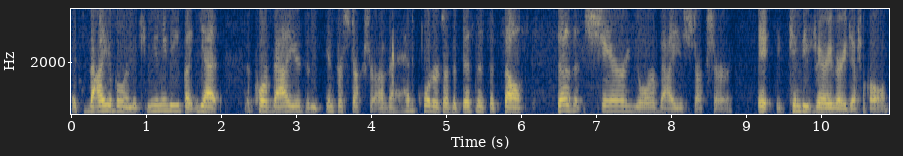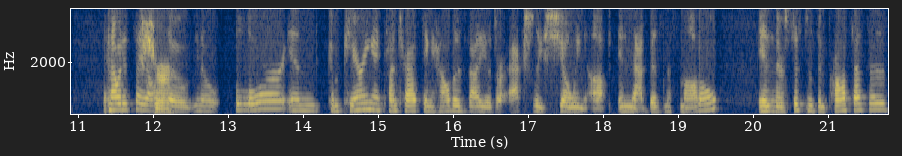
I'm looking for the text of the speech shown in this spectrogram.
it's valuable in the community, but yet the core values and infrastructure of the headquarters or the business itself doesn't share your value structure. It, it can be very very difficult. And I would say sure. also, you know, explore in comparing and contrasting how those values are actually showing up in that business model, in their systems and processes,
